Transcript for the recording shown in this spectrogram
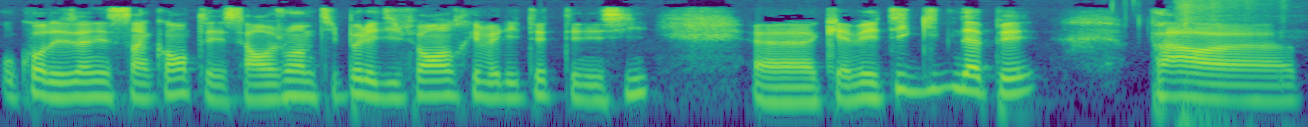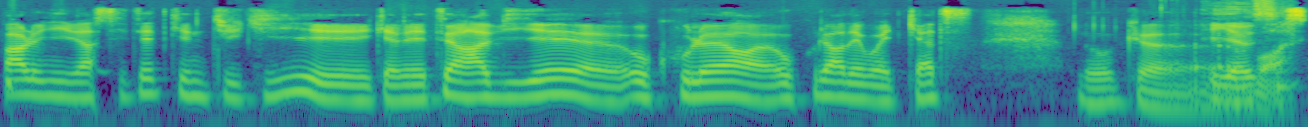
au cours des années 50, et ça rejoint un petit peu les différentes rivalités de Tennessee, euh, qui avait été kidnappé par euh, par l'université de Kentucky et qui avait été rhabillé aux couleurs aux couleurs des White Cats. Donc, il y a aussi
